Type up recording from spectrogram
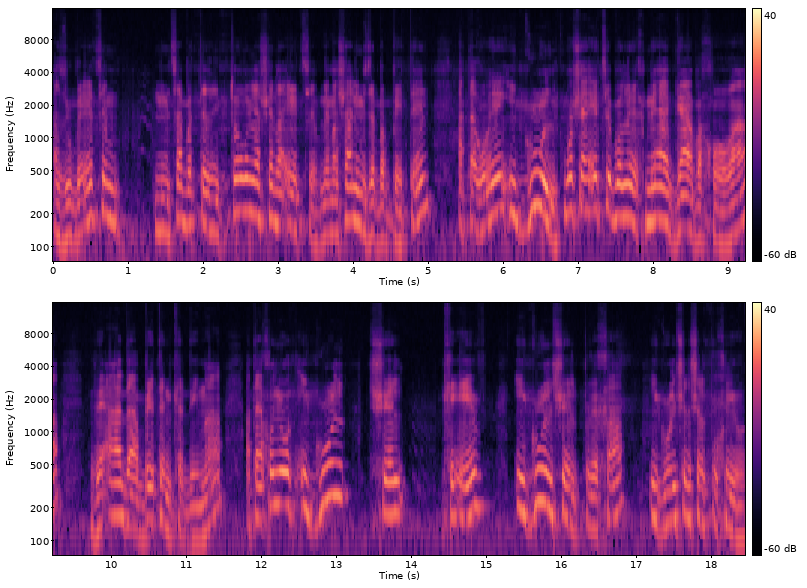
אז הוא בעצם נמצא בטריטוריה של העצב. למשל, אם זה בבטן, אתה רואה עיגול, כמו שהעצב הולך מהגב אחורה ועד הבטן קדימה, אתה יכול לראות עיגול של כאב, עיגול של פריחה, עיגול של שלפוחיות.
